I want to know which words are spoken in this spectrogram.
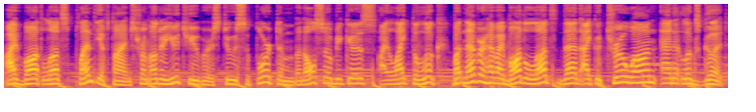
I've bought LUTs plenty of times from other YouTubers to support them, but also because I like the look. But never have I bought a LUT that I could throw on and it looks good.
